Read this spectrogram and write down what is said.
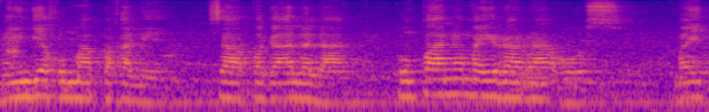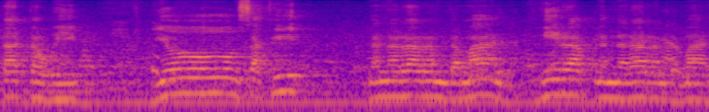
na hindi ako mapakali sa pag-aalala kung paano mairaraos, maitatawid yung sakit na nararamdaman, hirap na nararamdaman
